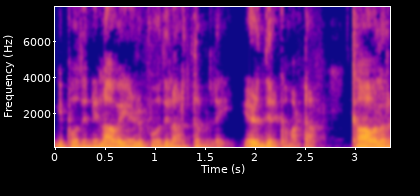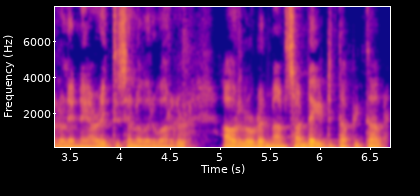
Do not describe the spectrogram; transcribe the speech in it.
இப்போது நிலாவை எழுப்புவதில் அர்த்தமில்லை. எழுந்திருக்க மாட்டான் காவலர்கள் என்னை அழைத்து செல்ல வருவார்கள். அவர்களுடன் நான் சண்டையிட்டு தப்பித்தால்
